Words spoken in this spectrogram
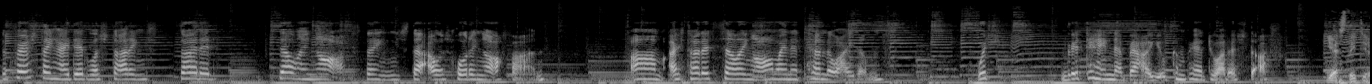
the first thing I did was starting started selling off things that I was holding off on. Um, I started selling all my Nintendo items, which retain their value compared to other stuff. Yes, they do.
